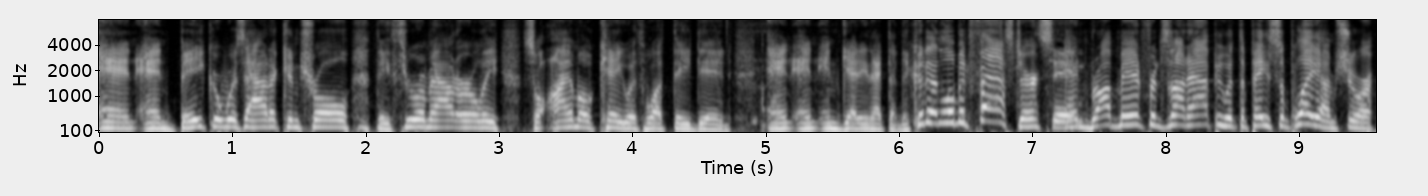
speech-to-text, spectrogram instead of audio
and and Baker was out of control. They threw him out early, so I'm okay with what they did and and, and getting that done. They could have done a little bit faster, and Rob Manfred's not happy with the pace of play, I'm sure,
